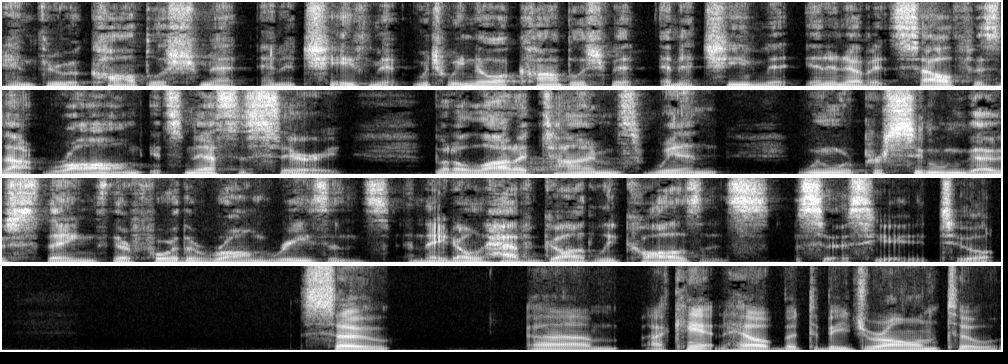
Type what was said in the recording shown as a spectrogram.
and through accomplishment and achievement, which we know accomplishment and achievement in and of itself is not wrong. It's necessary. But a lot of times when when we're pursuing those things, they're for the wrong reasons and they don't have godly causes associated to them. So um, I can't help but to be drawn to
